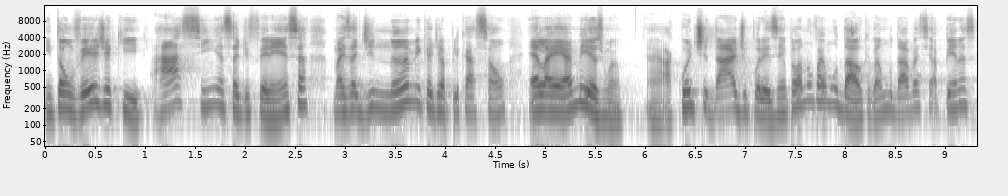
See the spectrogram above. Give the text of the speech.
Então veja que há sim essa diferença, mas a dinâmica de aplicação ela é a mesma. A quantidade, por exemplo, ela não vai mudar. O que vai mudar vai ser apenas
